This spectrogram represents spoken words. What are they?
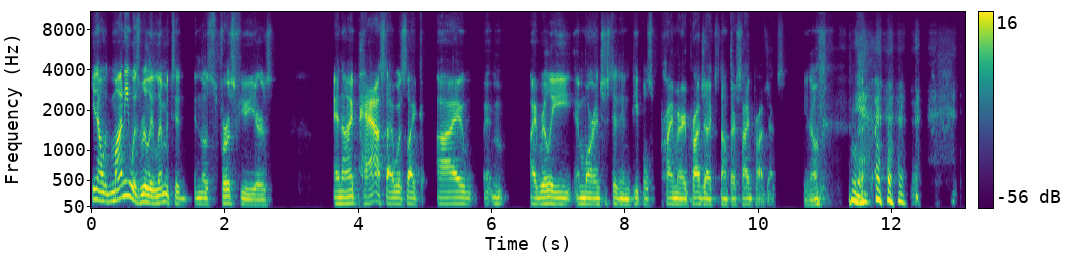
you know, money was really limited in those first few years. And I passed. I was like, I am, I really am more interested in people's primary projects, not their side projects, you know?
